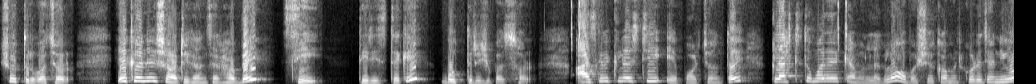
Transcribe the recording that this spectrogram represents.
সত্তর বছর। এখানে সঠিক আনসার হবে সি তিরিশ থেকে বত্রিশ বছর। আজকের ক্লাসটি এ পর্যন্তই। ক্লাসটি তোমাদের কেমন লাগল অবশ্যই কমেন্ট করে জানিও।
